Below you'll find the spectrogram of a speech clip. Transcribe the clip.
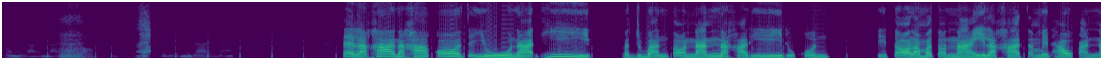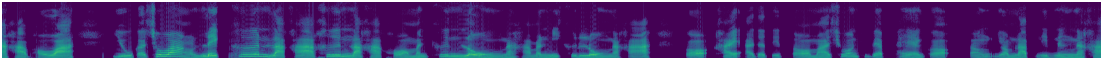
ช่วงเวลานั้นนะเราสามารถเข้าเดินไม่ได้นะแต่ราคานะคะก็จะอยู่ณที่ ปัจจุบันตอนนั้นนะคะ ที่ทุกคนติดต่อเรามาตอนไหนราคาจะไม่เท่ากันนะคะ เพราะว่าอยู่กับช่วงเหล็กขึ้นราคาขึ้นราคาของมันขึ้นลงนะคะ มันมีขึ้นลงนะคะ ก็ใครอาจจะติดต่อมาช่วงที่แบบแพงก็ต้องยอมรับนิดนึงนะคะ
